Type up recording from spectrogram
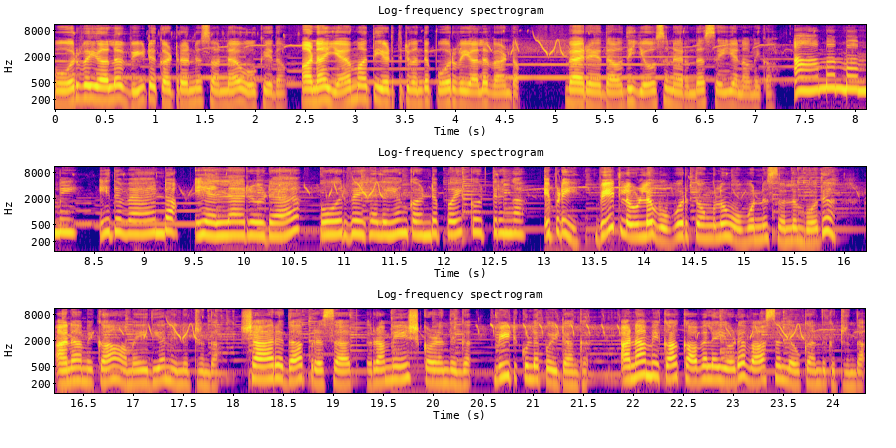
போர்வையால வீட்டை கட்டுறேன்னு சொன்ன ஓகே தான். ஆனா ஏமாத்தி எடுத்துட்டு வந்த போர்வையால வேண்டாம். வேற ஏதாவது யோசனை இருந்தா செய்ய அனாமிகா. ஆமா மம்மி. இது வேண்டாம். எல்லாரோட போர்வைகளையும் கொண்டு போய் கொடுத்துருங்க. இப்படி வீட்ல உள்ள ஒவ்வொருத்தவங்களும் ஒவ்வொன்னு சொல்லும்போது அனாமிகா அமைதியா நின்னுட்டு இருந்தா சாரதா பிரசாத் ரமேஷ் குழந்தைங்க வீட்டுக்குள்ள போயிட்டாங்க. அனாமிகா கவலையோட வாசல்ல உட்காந்துக்கிட்டு இருந்தா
